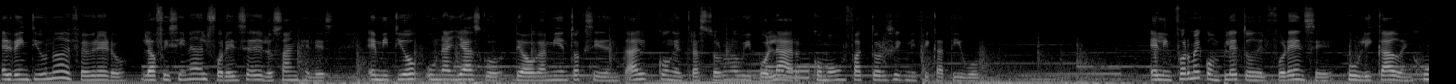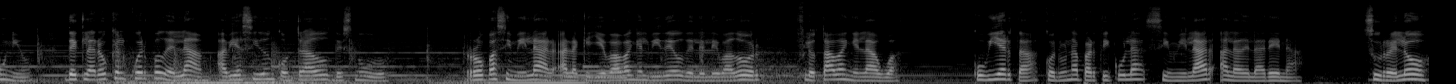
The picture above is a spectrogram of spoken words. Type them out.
El 21 de febrero, la Oficina del Forense de Los Ángeles emitió un hallazgo de ahogamiento accidental con el trastorno bipolar como un factor significativo. El informe completo del forense, publicado en junio, declaró que el cuerpo de Lam había sido encontrado desnudo. Ropa similar a la que llevaba en el video del elevador flotaba en el agua, cubierta con una partícula similar a la de la arena. Su reloj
